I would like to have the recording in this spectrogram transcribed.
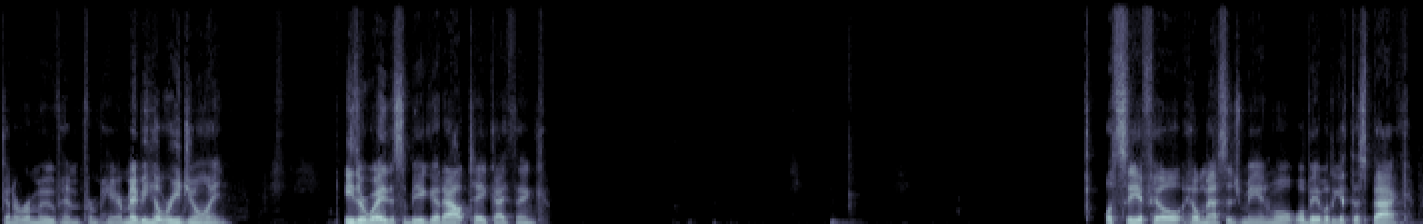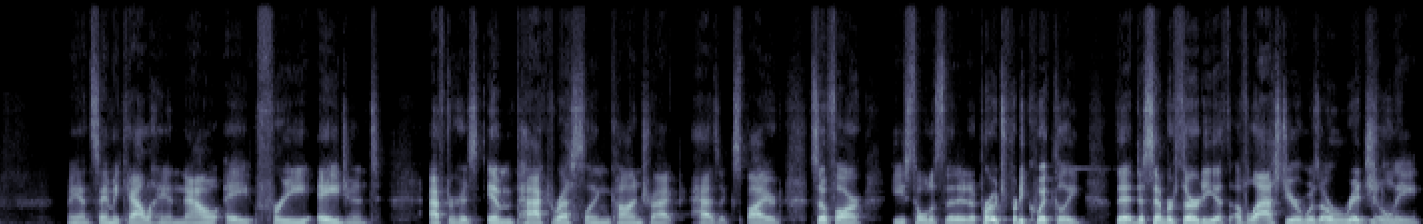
Gonna remove him from here. Maybe he'll rejoin. Either way, this would be a good outtake, I think. Let's see if he'll he'll message me and we'll we'll be able to get this back. Man, Sami Callihan now a free agent after his Impact Wrestling contract has expired. So far, he's told us that it approached pretty quickly, that December 30th of last year was originally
